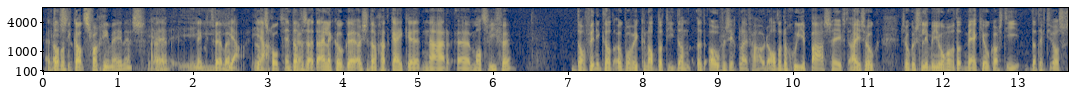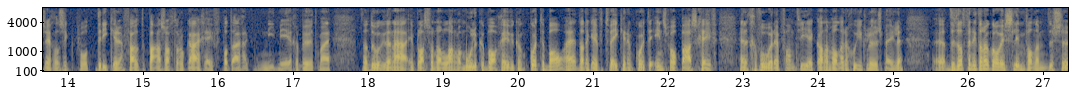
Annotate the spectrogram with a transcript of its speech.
En dat is die kans van Jiménez? eh, Ik denk het wel, hè? Ja, Dat ja. schot. en dat Ja. is uiteindelijk ook, hè, als je dan gaat kijken naar eh Mats Wiever. Dan vind ik dat ook wel weer knap dat hij dan het overzicht blijft houden. Altijd een goede paas heeft. Hij is ook, is ook een slimme jongen. Want dat merk je ook als die. Dat heeft hij wel eens gezegd. Als ik bijvoorbeeld drie keer een foute paas achter elkaar geef. Wat eigenlijk niet meer gebeurt. Maar dan doe ik daarna in plaats van een lange moeilijke bal. Geef ik een korte bal. Hè, dat ik even twee keer een korte inspelpaas geef. En het gevoel weer heb van. Zie ik kan hem wel naar de goede kleur spelen. Eh, dus dat vind ik dan ook wel weer slim van hem. Dus eh,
